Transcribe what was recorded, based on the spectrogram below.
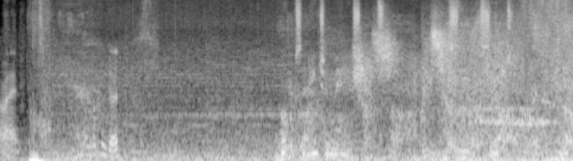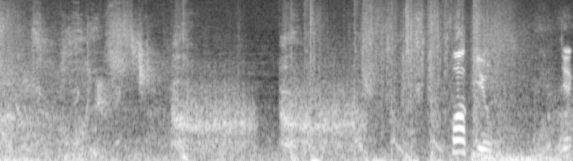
Alright. I'm looking good. Books and ancient manuscripts. I recognize some of the symbols. Fuck you, dick.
